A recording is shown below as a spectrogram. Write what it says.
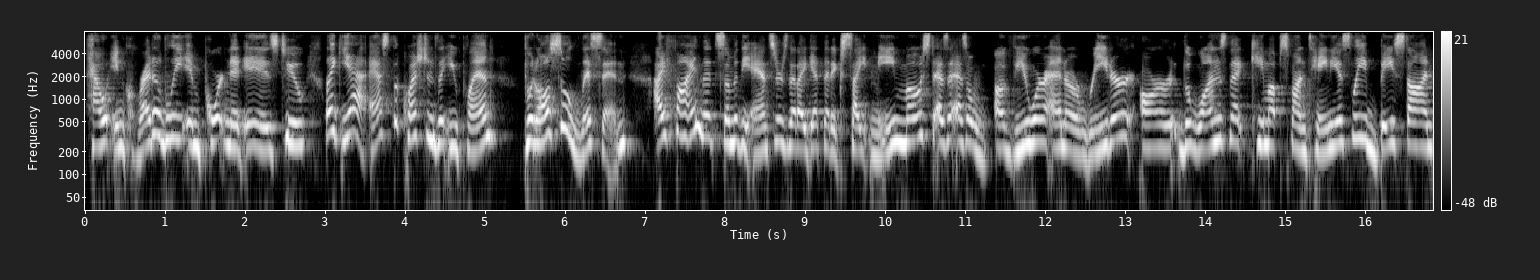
how incredibly important it is to, like, yeah, ask the questions that you planned, but also listen. I find that some of the answers that I get that excite me most as a, as a, a viewer and a reader are the ones that came up spontaneously based on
